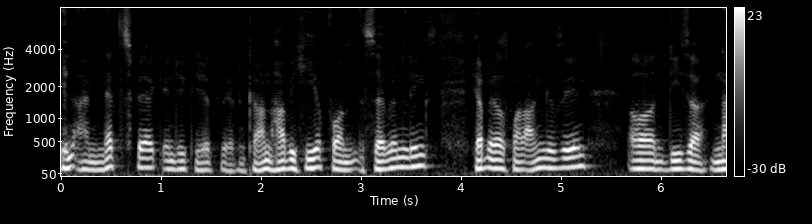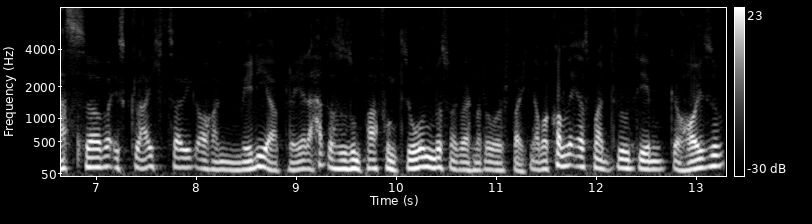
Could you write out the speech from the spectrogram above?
in ein Netzwerk integriert werden kann, habe ich hier von 7links. Ich habe mir das mal angesehen. Und dieser NAS-Server ist gleichzeitig auch ein Media-Player. Der hat also so ein paar Funktionen, müssen wir gleich mal darüber sprechen. Aber kommen wir erstmal zu dem Gehäuse.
